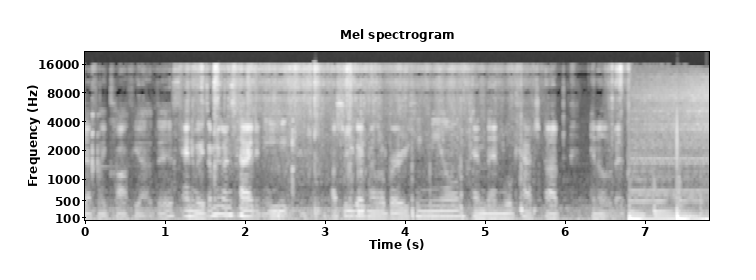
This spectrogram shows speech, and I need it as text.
definitely coffee out of this. Anyways, I'm gonna go inside and eat. I'll show you guys my little Burger King meal and then we'll catch up in a little bit.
